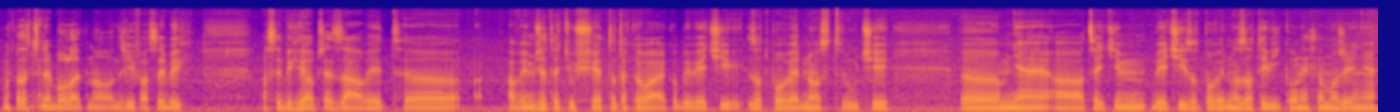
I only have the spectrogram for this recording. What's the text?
začne bolet. No. Dřív asi bych, asi bych jel přes závit eh, a vím, že teď už je to taková jakoby větší zodpovědnost vůči uh, mě a cítím větší zodpovědnost za ty výkony samozřejmě,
